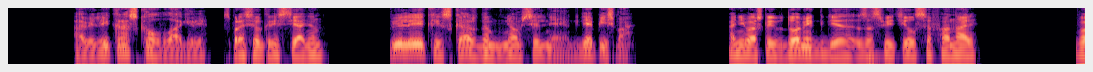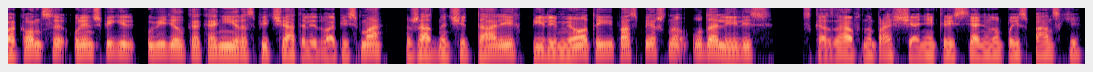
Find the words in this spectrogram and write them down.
— А велик раскол в лагере? — спросил крестьянин. — Велик и с каждым днем сильнее. Где письма? Они вошли в домик, где засветился фонарь. В оконце Уллиншпигель увидел, как они распечатали два письма, жадно читали их, пили мед и поспешно удалились, сказав на прощание крестьянину по-испански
